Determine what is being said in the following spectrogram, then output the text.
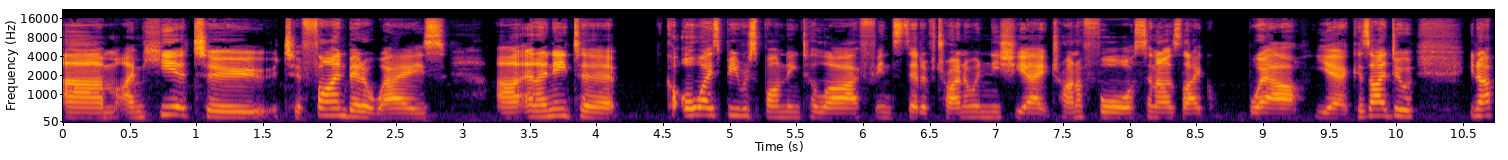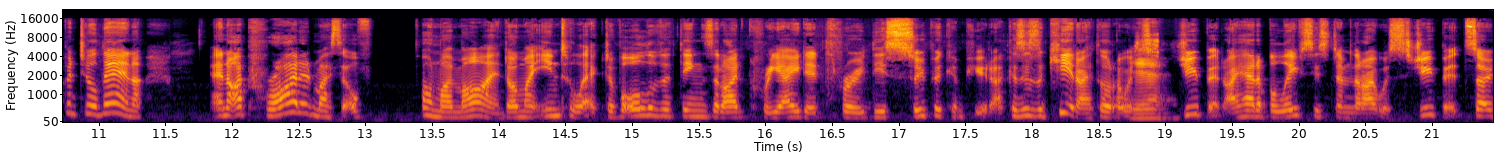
Um, I'm here to to find better ways, uh, and I need to always be responding to life instead of trying to initiate, trying to force. And I was like, wow, yeah, because I do, you know, up until then, and I prided myself on my mind, on my intellect, of all of the things that I'd created through this supercomputer. Because as a kid, I thought I was yeah. stupid. I had a belief system that I was stupid. So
